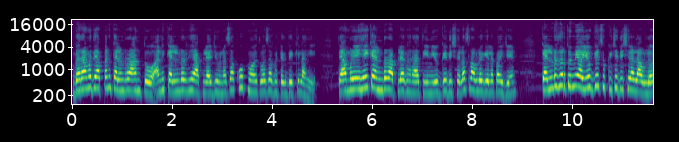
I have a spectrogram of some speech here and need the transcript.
घरामध्ये आपण कॅलेंडर आणतो आणि कॅलेंडर हे आपल्या जीवनाचा खूप महत्त्वाचा घटक देखील आहे. त्यामुळे हे कॅलेंडर आपल्या घरातील योग्य दिशेलाच लावलं गेलं पाहिजे. कॅलेंडर जर तुम्ही अयोग्य चुकीच्या दिशेला लावलं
